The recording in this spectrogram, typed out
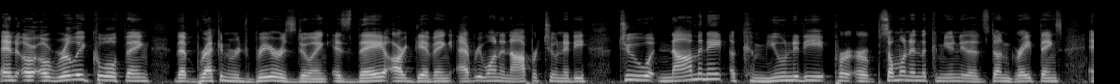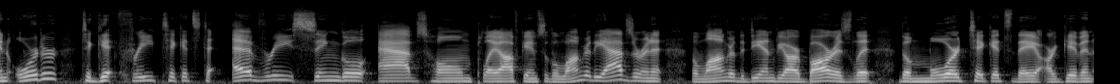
And a, a really cool thing that Breckenridge Brewery is doing is they are giving everyone an opportunity to nominate a community per, or someone in the community that's done great things in order to get free tickets to every single Avs home playoff game. So the longer the Avs are in it, the longer the DNVR bar is lit, the more tickets they are given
